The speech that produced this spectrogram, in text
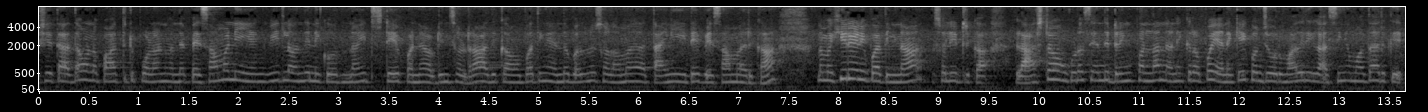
விஷயத்த அதான் உன்னை பார்த்துட்டு போகலான்னு வந்தேன். பேசாமல் நீ எங்கள் வீட்டில் வந்து இன்னைக்கு ஒரு நைட் ஸ்டே பண்ணு அப்படின்னு சொல்கிறான் அதுக்கு அவன் பார்த்தீங்கன்னா எந்த பதிலும் சொல்லாமல் தயங்கிக்கிட்டே பேசாமல் இருக்கான் நம்ம ஹீரோயினி பார்த்தீங்கன்னா சொல்லிட்டு இருக்கா லாஸ்ட்டாக அவன் கூட சேர்ந்து ட்ரிங்க் பண்ணலான்னு நினைக்கிறப்போ எனக்கே கொஞ்சம் ஒரு மாதிரி அசிங்கமாக தான் இருக்குது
